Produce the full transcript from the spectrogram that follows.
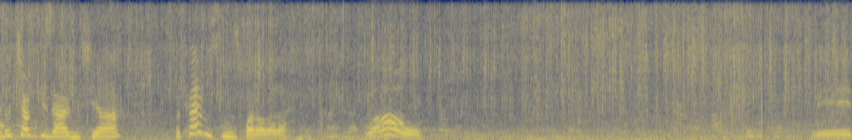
Bu da çok güzelmiş ya. Bakar mısınız paralara? Wow. Evet.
